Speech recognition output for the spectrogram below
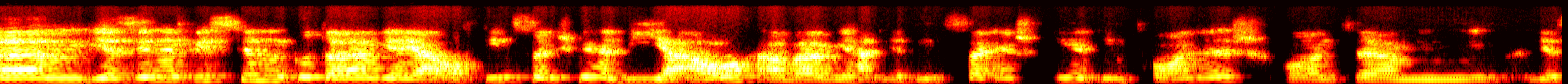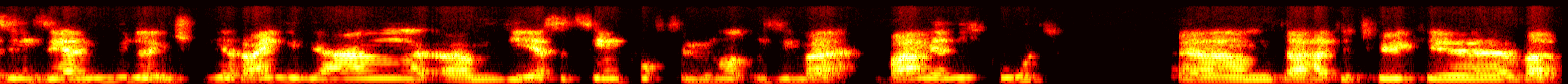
Ähm, wir sind ein bisschen, gut, da haben wir ja auch Dienstag gespielt, wie ja auch, aber wir hatten ja Dienstag ein Spiel in Pornisch und ähm, wir sind sehr müde ins Spiel reingegangen. Ähm, die ersten 10, 15 Minuten wir, waren wir nicht gut. Ähm, da hatte Türke, war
